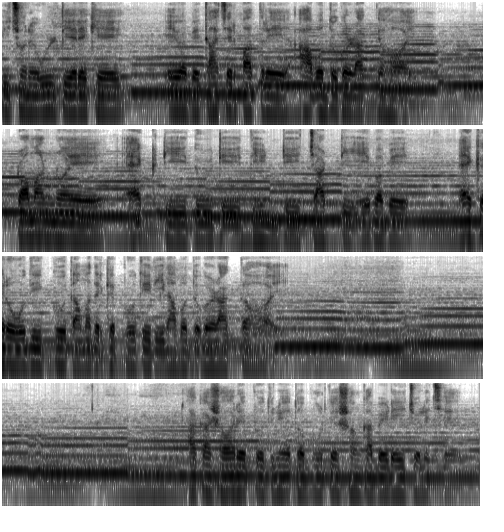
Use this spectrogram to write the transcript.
পিছনে উল্টিয়ে রেখে এভাবে কাচের পাত্রে আবদ্ধ করে রাখতে হয়। ক্রমান্বয়ে একটি, দুইটি, তিনটি, চারটি এভাবে একেরও অধিক ভূত আমাদেরকে প্রতিদিন আবদ্ধ করে রাখতে হয়। ঢাকা শহরে প্রতিনিয়ত ভূতের সংখ্যা বেড়েই চলেছে।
